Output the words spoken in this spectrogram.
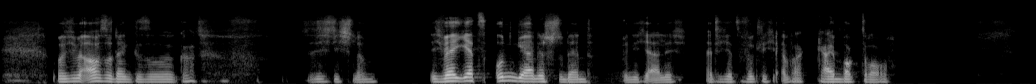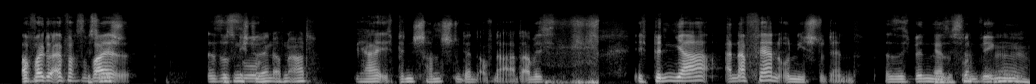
Wo ich mir auch so denke, so, Gott, richtig schlimm. Ich wäre jetzt ungerne Student, bin ich ehrlich. Hätte ich jetzt wirklich einfach keinen Bock drauf. Auch weil du einfach so, Bist du weil nicht- es Bist ist du nicht so, Student auf eine Art? ja, ich bin schon Student auf eine Art, aber ich, ich bin ja an der Fernuni Student. Also ich bin Ja, du? von wegen Ah.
